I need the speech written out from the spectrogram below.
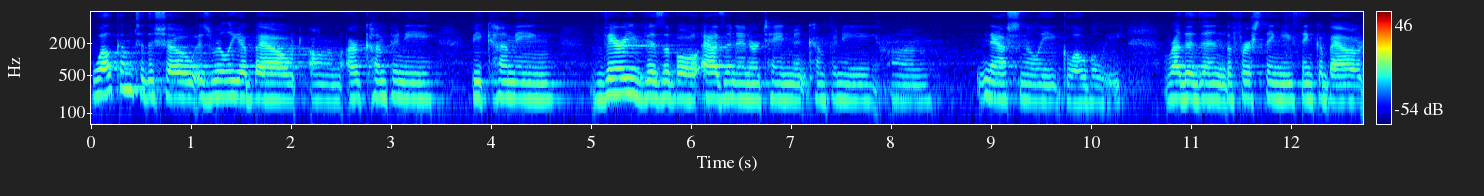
Welcome to the Show is really about um, our company becoming very visible as an entertainment company um, nationally, globally, rather than the first thing you think about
